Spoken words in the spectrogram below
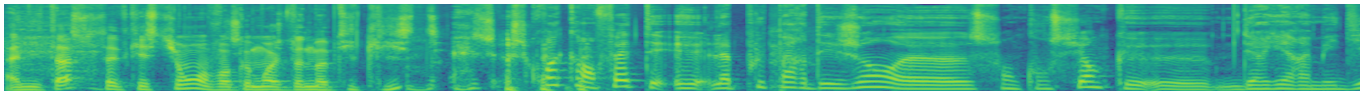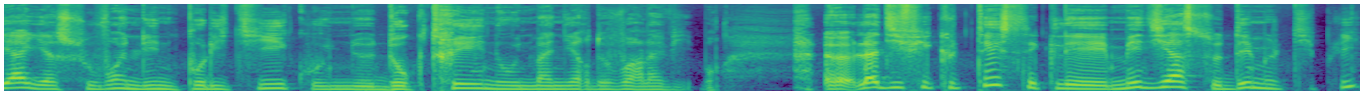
Anita sur cette question, avant que moi je donne ma petite liste. Je, je crois qu'en fait, euh, la plupart des gens euh, sont conscients que euh, derrière un média, il y a souvent une ligne politique ou une doctrine ou une manière de voir la vie. Bon. Euh, la difficulté, c'est que les médias se démultiplient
